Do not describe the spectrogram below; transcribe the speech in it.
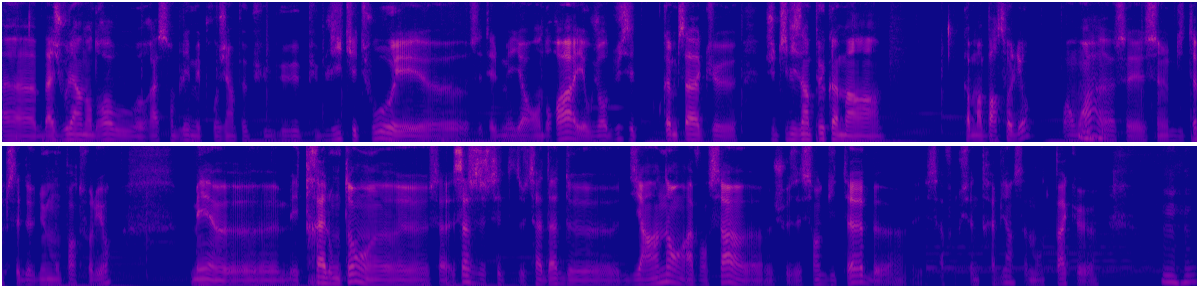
euh, bah, je voulais un endroit où rassembler mes projets un peu plus publics et tout, et euh, c'était le meilleur endroit. Et aujourd'hui, c'est comme ça que j'utilise un peu comme un, comme un portfolio. Pour moi, Mhm. Euh, c'est, GitHub, c'est devenu mon portfolio. Mais, euh, mais très longtemps, ça, ça, c'est- ça date de, d'il y a un an. Avant ça, je faisais sans GitHub et ça fonctionne très bien. Ça montre pas que Mhm.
